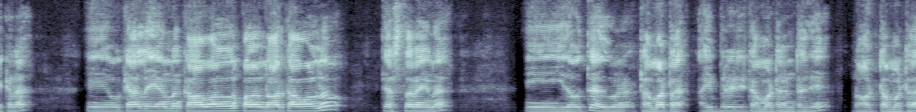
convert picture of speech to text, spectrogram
ఇక్కడ ఒకవేళ ఏమన్నా కావాలన్నా పలానా నారు కావాలన్నా తెస్తారు ఆయన. ఈ ఇదైతే అది టమాటా హైబ్రిడ్ టమాటా అంటది నాటు టమాటా.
